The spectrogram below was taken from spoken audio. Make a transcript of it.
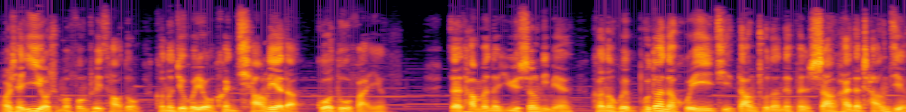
而且一有什么风吹草动，可能就会有很强烈的过度反应。在他们的余生里面，可能会不断的回忆起当初的那份伤害的场景，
